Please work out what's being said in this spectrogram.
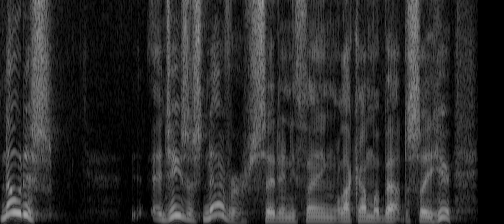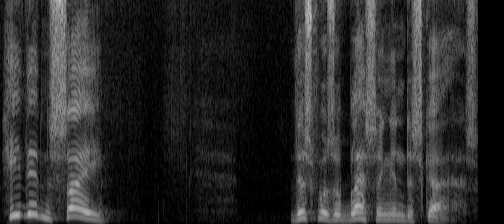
Notice, uh, Jesus never said anything like I'm about to say here. He didn't say this was a blessing in disguise,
